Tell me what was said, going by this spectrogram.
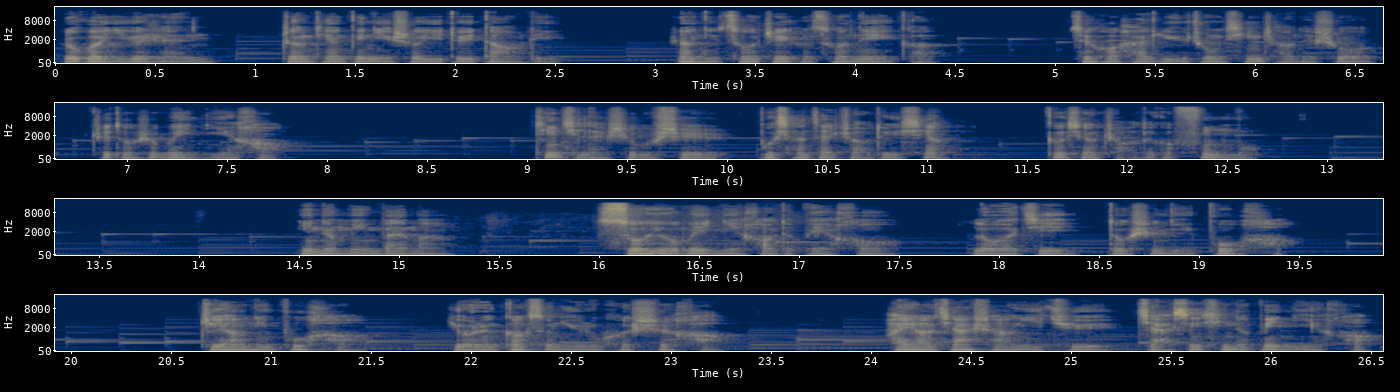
如果一个人整天给你说一堆道理，让你做这个做那个，最后还语重心长地说这都是为你好，听起来是不是不像在找对象，更像找了个父母？你能明白吗？所有为你好的背后逻辑都是你不好，只要你不好。有人告诉你如何是好，还要加上一句假惺惺的为你好，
